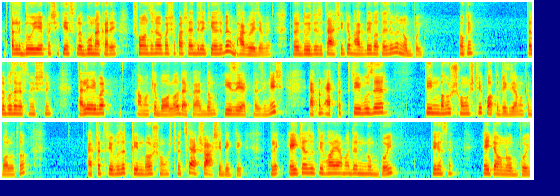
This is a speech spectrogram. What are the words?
আর তাহলে দুই এই পাশে কি ছিল গুণ আকারে। সমান চিহ্ন ওই পাশে পাশায় দিলে কি হয়ে যাবে? ভাগ হয়ে যাবে। তাহলে দুই দিয়ে যদি আশিকে ভাগ দিয়ে কত হয়ে যাবে? নব্বই। ওকে তাহলে বোঝা গেছে নিশ্চয়ই। তাহলে এইবার আমাকে বলো, দেখো একদম ইজি একটা জিনিস। এখন একটা ত্রিভুজের তিন বাহুর সমষ্টি কত ডিগ্রি? আমাকে বলো তো। একটা ত্রিভুজের তিন বাহুর সমষ্টি হচ্ছে একশো আশি ডিগ্রি। তাহলে এইটা যদি হয় আমাদের নব্বই ঠিক আছে? এইটাও নব্বই।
